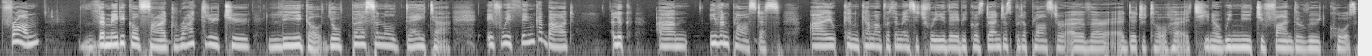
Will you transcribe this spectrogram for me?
from the medical side right through to legal, your personal data. If we think about, look, um, even plasters, I can come up with a message for you there because don't just put a plaster over a digital hurt. You know, we need to find the root cause.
